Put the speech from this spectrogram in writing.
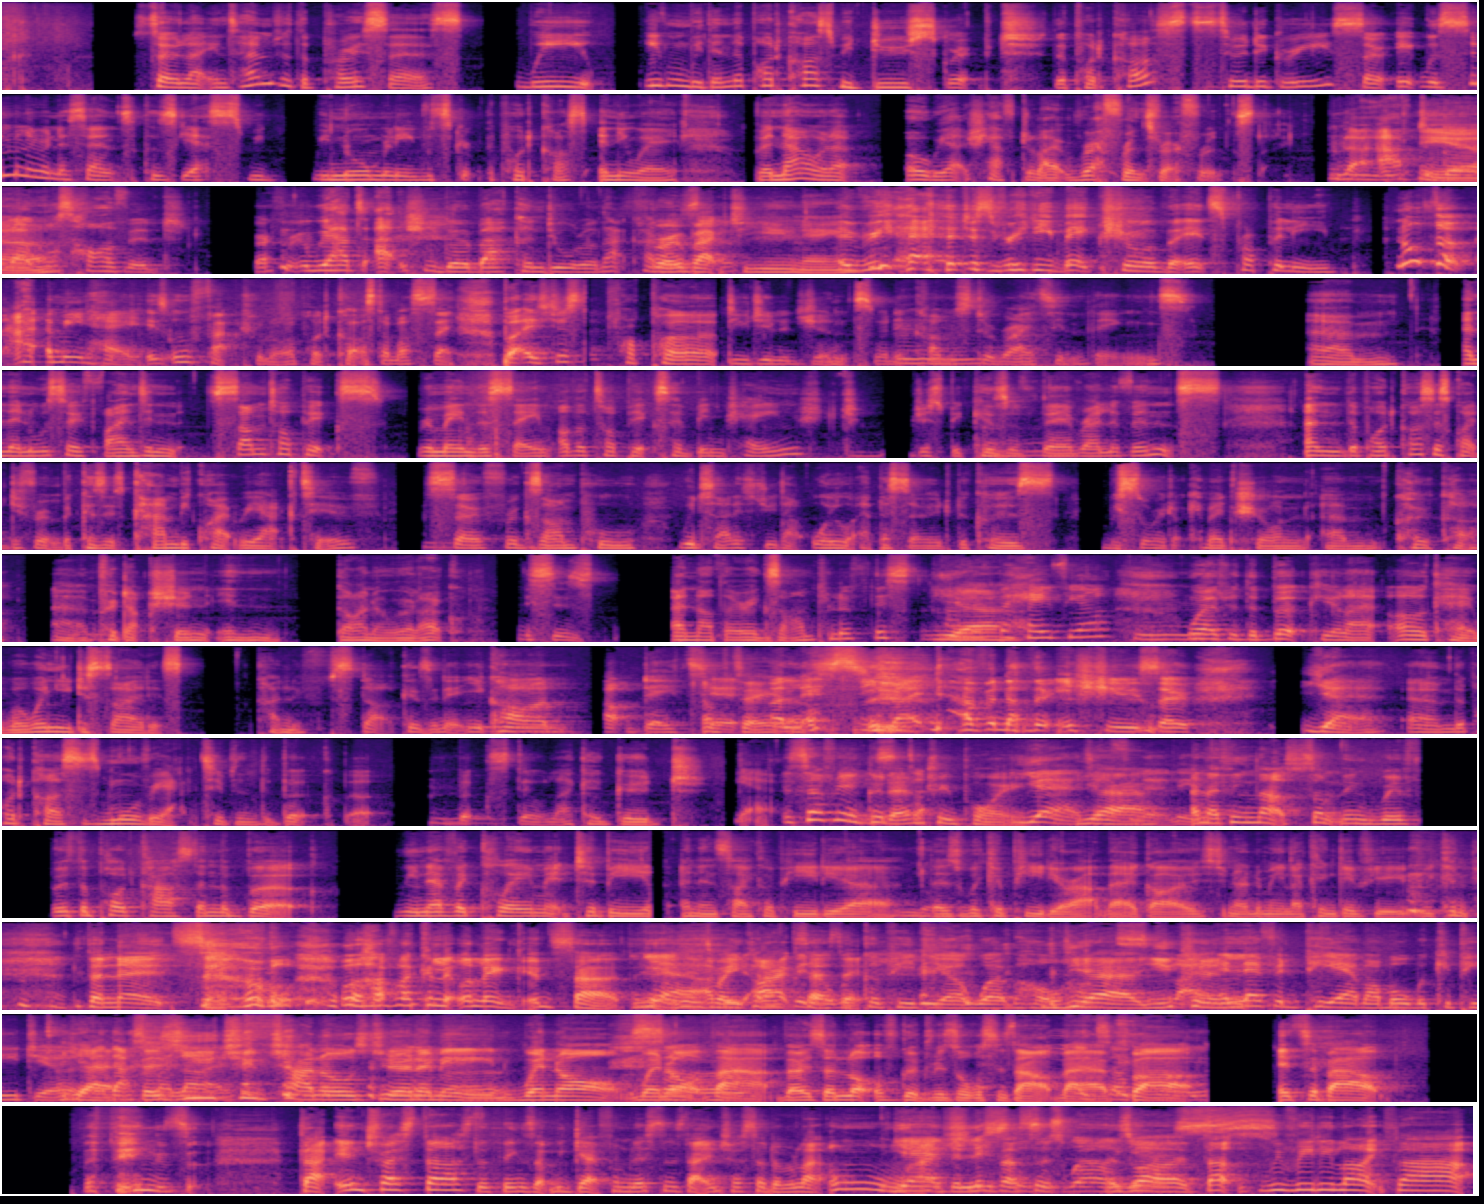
So, like in terms of the process, we even within the podcast we do script the podcasts to a degree. So it was similar in a sense because yes, we we normally would script the podcast anyway, but now we're like, oh, we actually have to like reference reference. Like, like I have to Yeah. go like what's Harvard? We had to actually go back and do all of that kind Throw of back to uni. And re- yeah, just really make sure that it's properly not that I- I mean, hey, it's all factual on our podcast, I must say, but it's just proper due diligence when it comes to writing things. Um, and then also finding some topics remain the same, other topics have been changed just because of their relevance. And the podcast is quite different because it can be quite reactive. So, for example, we decided to do that oil episode because we saw a documentary on um, coca uh, production in Ghana. we are like, this is another example of this kind Yeah. of behavior. Whereas with the book, you're like, oh, okay, well, when you decide it's kind of stuck, isn't it? You can't update it Update it. unless you like have another issue. So, yeah, um, the podcast is more reactive than the book, but the book's still like a good, yeah. It's definitely a good It's de- entry point. Yeah, definitely. And I think that's something with with the podcast and the book. We never claim it to be an encyclopedia. There's Wikipedia out there, guys. You know what I mean? I can give you, we can, the notes. we'll, we'll have like a little link insert. Yeah, Here's I where you mean, can I've been at. Wikipedia wormhole. Yeah, you Like, can- 11 p.m. I'm on Wikipedia. Yeah, like, that's there's my life. YouTube channels. Do you know what I mean? We're not, we're So- not that. There's a lot of good resources out there, Exactly. but it's about the things that interest us, the things that we get from listeners that interest us. We're like, oh, Yeah, the listeners as well, As well, that we really like that.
